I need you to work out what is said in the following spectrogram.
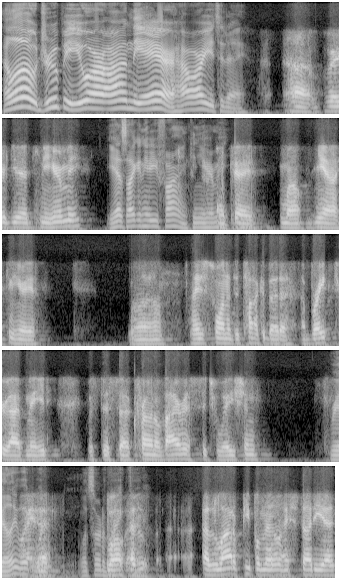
Hello, Droopy. You are on the air. How are you today? Uh, very good. Can you hear me? Yes, I can hear you fine. Can you hear me? Okay. Well, yeah, I can hear you. Well, I just wanted to talk about a, a breakthrough I've made with this uh, coronavirus situation. Really? What, I, uh, what sort of Well, as, as a lot of people know, I study at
